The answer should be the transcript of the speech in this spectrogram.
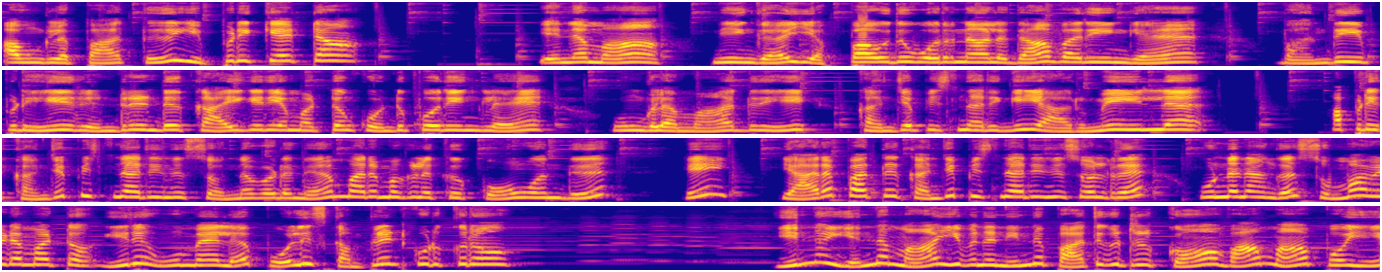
அவங்கள பார்த்து இப்படி கேட்டான். என்னம்மா நீங்க எப்பாவது ஒரு நாள் தான் வரீங்க. வந்து இப்படி ரெண்டு ரெண்டு காய்கறியை மட்டும் கொண்டு போறீங்களே உங்களை மாதிரி கஞ்ச பிசினாரிங்க யாருமே இல்லை. அப்படி கஞ்ச பிசினாரின்னு சொன்ன உடனே மருமகளுக்கு கோவம் வந்து ஏய் யாரை பார்த்து கஞ்ச பிசினாரின்னு சொல்ற? உன்னை நாங்க சும்மா விட மாட்டோம். இரு உன் மேல போலீஸ் கம்ப்ளைண்ட் கொடுக்குறோம். இன்னும் என்னம்மா இவனை நின்னு பாத்துக்கிட்டு இருக்கோம்? வாமா போய்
